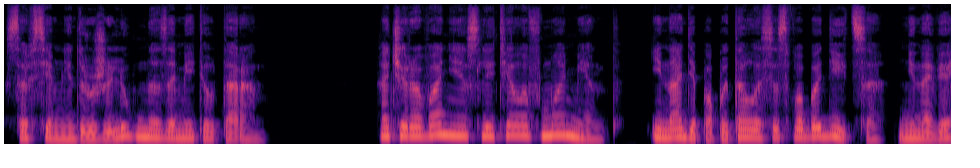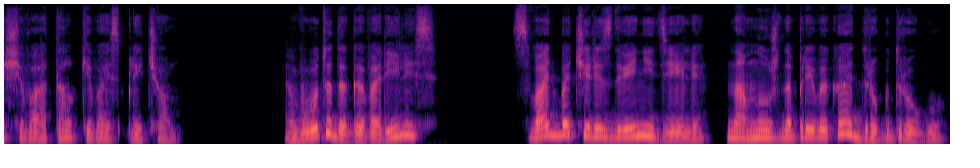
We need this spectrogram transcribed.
Совсем недружелюбно заметил Таран. Очарование слетело в момент, и Надя попыталась освободиться, ненавязчиво отталкиваясь плечом. «Вот и договорились. Свадьба через две недели, нам нужно привыкать друг к другу».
